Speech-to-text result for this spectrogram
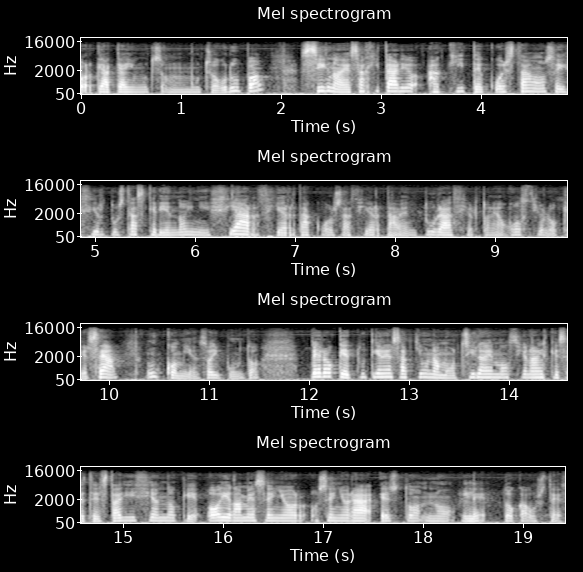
porque aquí hay mucho, grupo. Signo de Sagitario, aquí te cuesta, vamos a decir, tú estás queriendo iniciar cierta cosa, cierta aventura, cierto negocio, lo que sea, un comienzo y punto. Pero que tú tienes aquí una mochila emocional que se te está diciendo que, oígame señor o señora, esto no le toca a usted.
